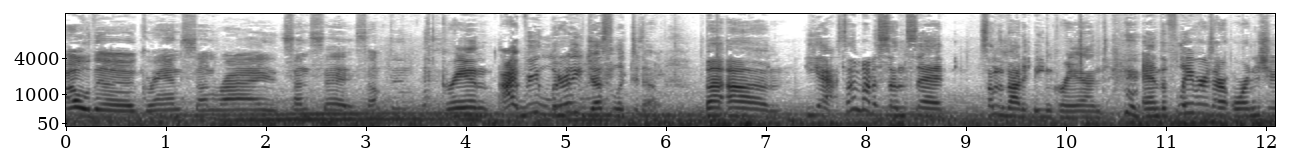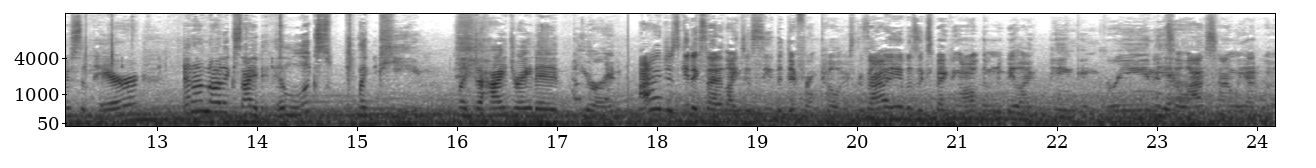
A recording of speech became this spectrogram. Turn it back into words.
Oh, the Grand Sunrise Sunset something. Grand I we literally just looked it up. But um yeah, something about a sunset, something about it being grand. and the flavors are orange juice and pear. And I'm not excited. It looks like pee. Like dehydrated urine. I just get excited like to see the different colors because I was expecting all of them to be like pink and green until Yeah. last time we had what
